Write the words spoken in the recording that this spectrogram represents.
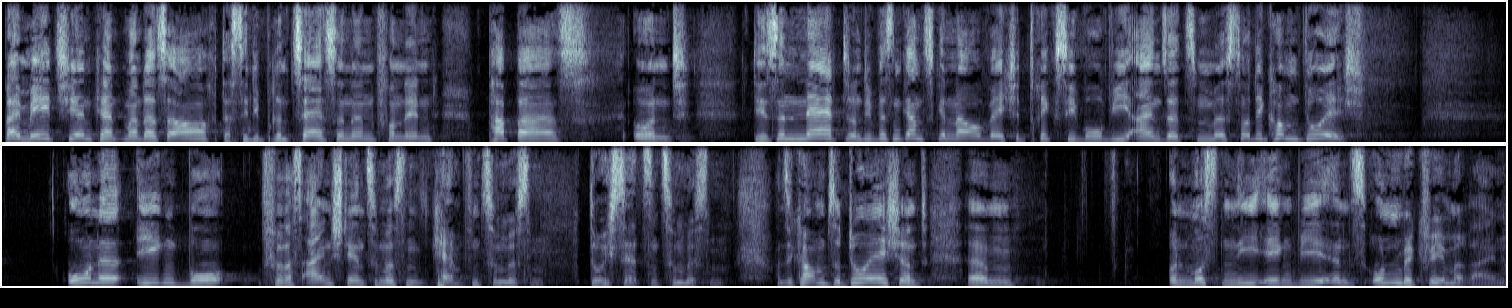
Bei Mädchen kennt man das auch. Das sind die Prinzessinnen von den Papas und die sind nett und die wissen ganz genau, welche Tricks sie wo wie einsetzen müssen und die kommen durch. Ohne irgendwo für was einstehen zu müssen, kämpfen zu müssen, durchsetzen zu müssen. Und sie kommen so durch und ähm, und mussten nie irgendwie ins Unbequeme rein.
